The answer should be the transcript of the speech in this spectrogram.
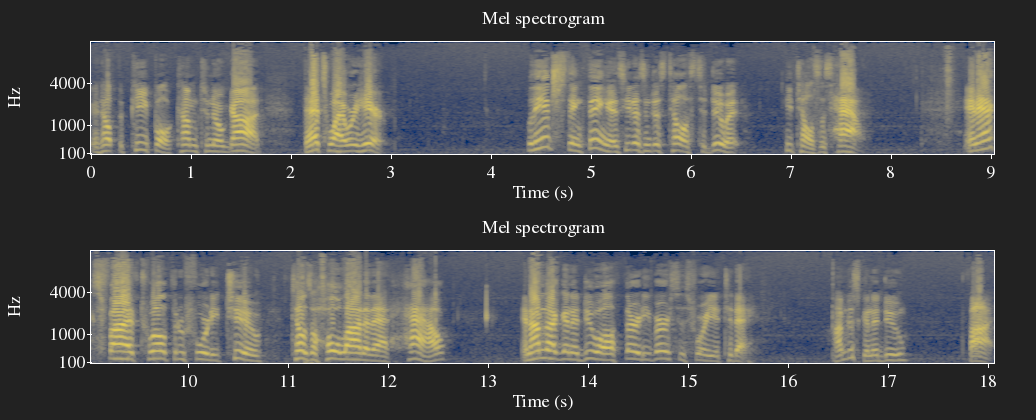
and help the people come to know God. That's why we're here. Well, the interesting thing is, he doesn't just tell us to do it, he tells us how. In Acts 5 12 through 42 tells a whole lot of that how. And I'm not going to do all 30 verses for you today. I'm just going to do five.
